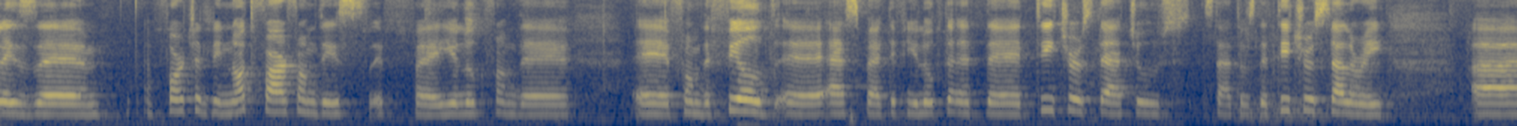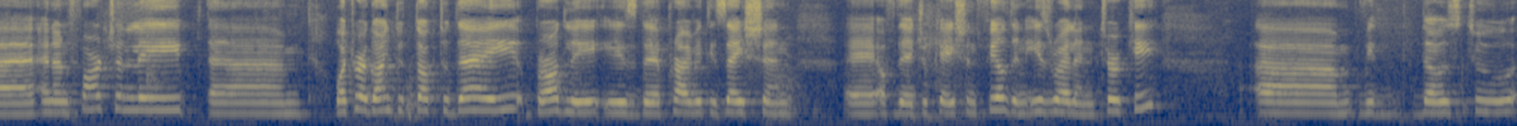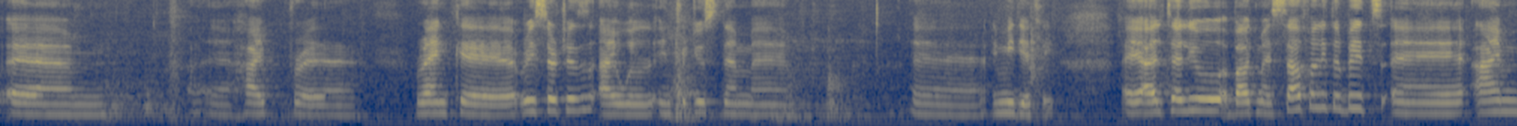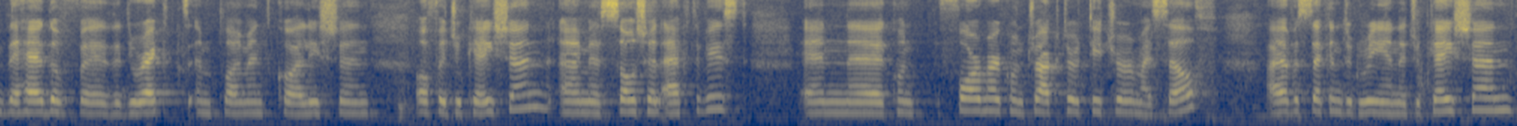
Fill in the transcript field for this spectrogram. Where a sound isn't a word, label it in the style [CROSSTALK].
is uh, unfortunately not far from this if uh, you look from the uh, from the field uh, aspect, if you looked at the teacher status, status the teacher's salary, uh, and unfortunately, um, what we're going to talk today broadly is the privatization uh, of the education field in Israel and Turkey. Um, with those two um, uh, high rank uh, researchers, I will introduce them uh, immediately. I'll tell you about myself a little bit. Uh, I'm the head of uh, the Direct Employment Coalition of Education. I'm a social activist and a con former contractor teacher myself. I have a second degree in education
